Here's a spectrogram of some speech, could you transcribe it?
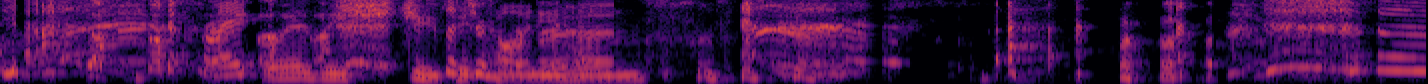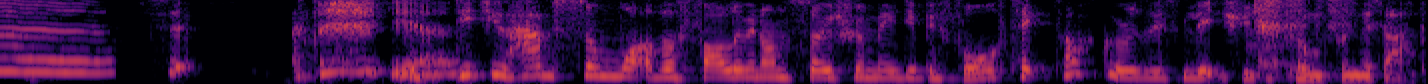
yeah, right. Where's these stupid tiny burden. hands? Uh, So, yeah. Did you have somewhat of a following on social media before TikTok, or has this literally just come from this app?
